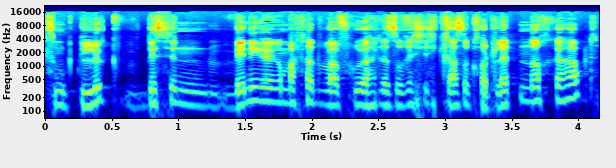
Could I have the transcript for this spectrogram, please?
zum Glück ein bisschen weniger gemacht hat, war früher hat er so richtig krasse Koteletten noch gehabt.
